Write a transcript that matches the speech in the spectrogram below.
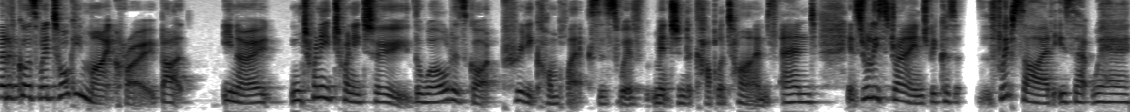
But of course, we're talking micro, but you know, in 2022, the world has got pretty complex, as we've mentioned a couple of times. And it's really strange because the flip side is that we're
